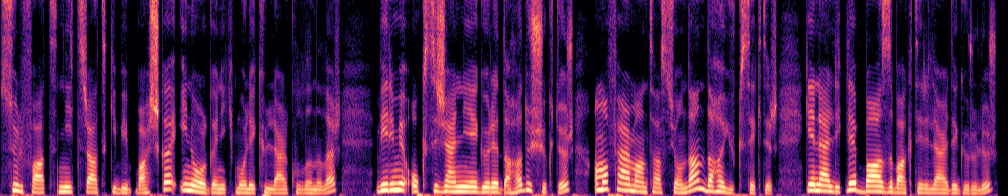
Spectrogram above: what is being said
sülfat, nitrat gibi başka inorganik moleküller kullanılır. Verimi oksijenliğe göre daha düşüktür ama fermantasyondan daha yüksektir. Genellikle bazı bakterilerde görülür.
